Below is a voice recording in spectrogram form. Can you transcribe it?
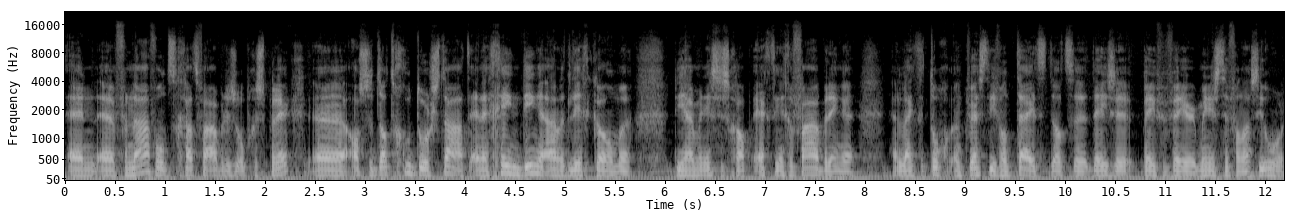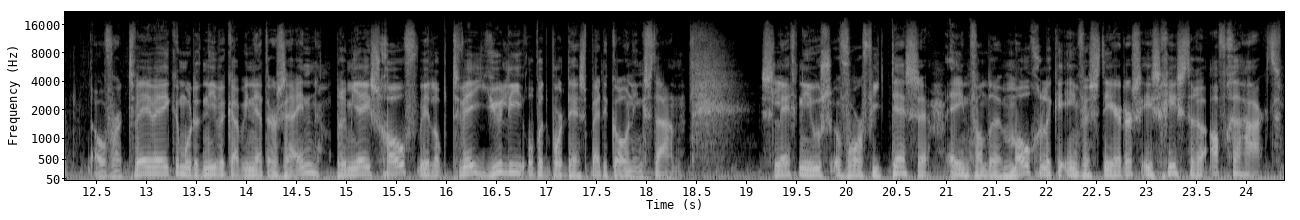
en uh, vanavond gaat Faber dus op gesprek. Uh, als ze dat goed doorstaat en er geen dingen aan het licht komen... die haar ministerschap echt in gevaar brengen... Ja, lijkt het toch een kwestie van tijd dat uh, deze PVV'er minister van Asiel wordt. Over twee weken moet het nieuwe kabinet er zijn. Premier Schoof wil op 2 juli op het bordes bij de koning staan. Slecht nieuws voor Vitesse. Een van de mogelijke investeerders is gisteren afgehaakt.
